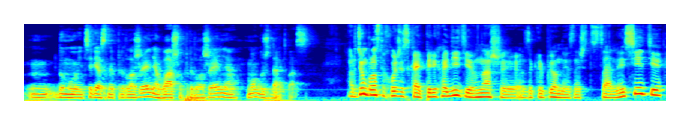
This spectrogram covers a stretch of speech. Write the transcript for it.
думаю, интересные предложения, ваши предложения могут ждать вас. Артем просто хочет сказать, переходите в наши закрепленные, значит, социальные сети,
